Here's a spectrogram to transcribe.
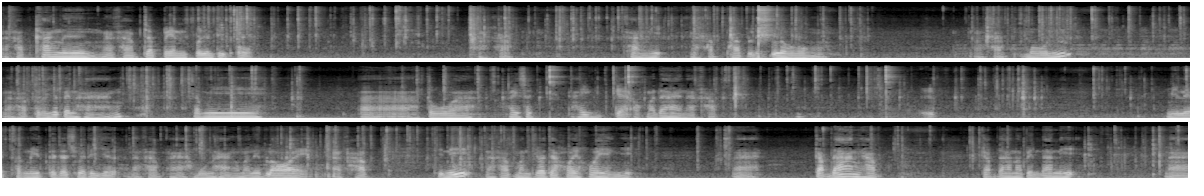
นะครับข้างหนึ่งนะครับจะเป็นปืนติดอกนะครับข้างนี้นะครับพับเล็บลงนะครับหมุน นะครับ ตัวนี้จะเป็นหาง จะมีตัวให้ให้แกะออกมาได้นะครับ มีเล็บสักนิดก็จะช่วยได้เยอะนะครับอ่าหมุนหางออกมาเรียบร้อยนะครับ ทีนี้นะครับมันก็จะห้อยๆอย่างนี้นะกลับด้านครับ กลับด้านมาเป็นด้านนี้นะ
